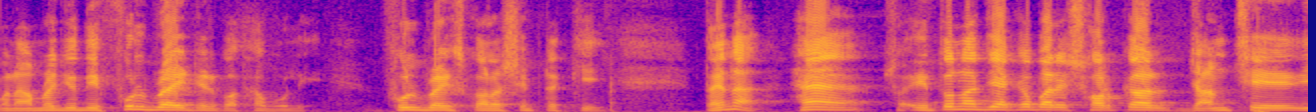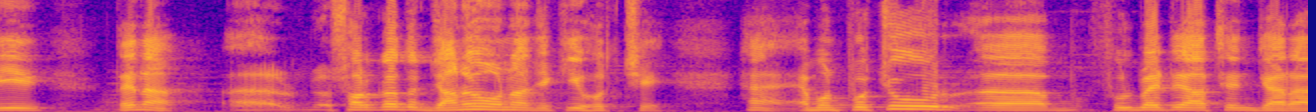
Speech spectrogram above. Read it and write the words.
মানে আমরা যদি ফুল ব্রাইটের কথা বলি ফুল ব্রাইট স্কলারশিপটা কী? তাই না? হ্যাঁ এ তো না যে একেবারে সরকার জানছে ই, তাই না? সরকার তো জানেও না যে কি হচ্ছে। হ্যাঁ এমন প্রচুর ফুল ব্রাইটে আছেন যারা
